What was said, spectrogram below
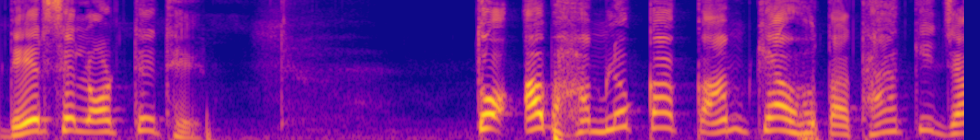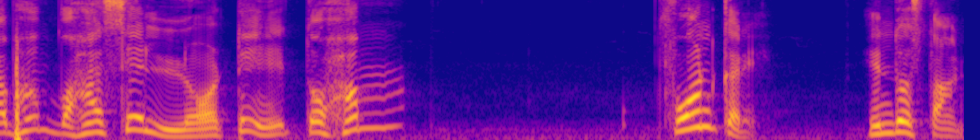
देर से लौटते थे। तो अब हम लोग का काम क्या होता था कि जब हम वहाँ से लौटें तो हम फ़ोन करें, हिंदुस्तान,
